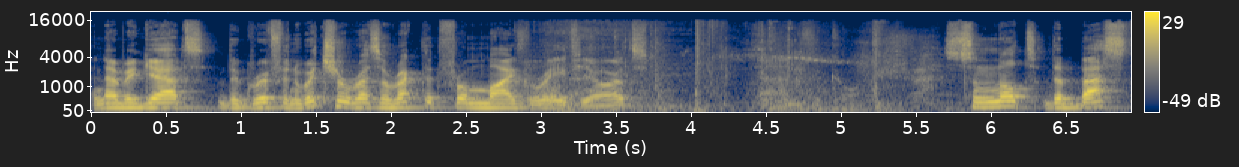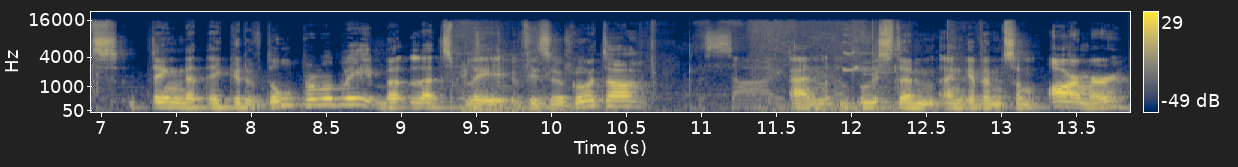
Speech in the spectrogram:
And then we get the Griffin Witcher resurrected from my graveyard. It's not the best thing that they could have done probably, but let's play Vysogota and boost him and give him some armor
